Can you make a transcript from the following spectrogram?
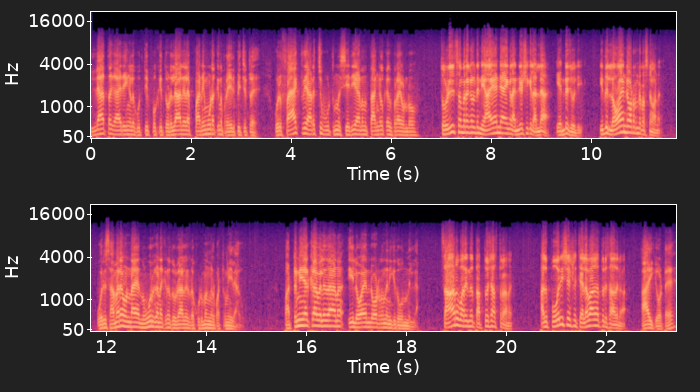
ഇല്ലാത്ത കാര്യങ്ങൾ കുത്തിപ്പൊക്കി തൊഴിലാളികളെ പണിമുടക്കിന് പ്രേരിപ്പിച്ചിട്ട് ഒരു ഫാക്ടറി അടച്ചുപൂട്ടുന്നത് ശരിയാണെന്ന് താങ്കൾക്ക് അഭിപ്രായമുണ്ടോ? തൊഴിൽ സമരങ്ങളുടെ ന്യായാന്യായങ്ങൾ അന്വേഷിക്കലല്ല എന്റെ ജോലി. ഇത് ലോ ആൻഡ് ഓർഡറിന്റെ പ്രശ്നമാണ്. ഒരു സമരം ഉണ്ടായ നൂറുകണക്കിന് തൊഴിലാളികളുടെ കുടുംബങ്ങൾ പട്ടിണിയിലാകും. പട്ടിണിയേക്കാൾ വലുതാണ് ഈ ലോ ആൻഡ് ഓർഡർ എന്ന് എനിക്ക് തോന്നുന്നില്ല. സാറ് പറയുന്നത് തത്വശാസ്ത്രമാണ്. അത് പോലീസ് സ്റ്റേഷനിൽ ചെലവാകാത്തൊരു സാധനമാണ് ആയിക്കോട്ടെ.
